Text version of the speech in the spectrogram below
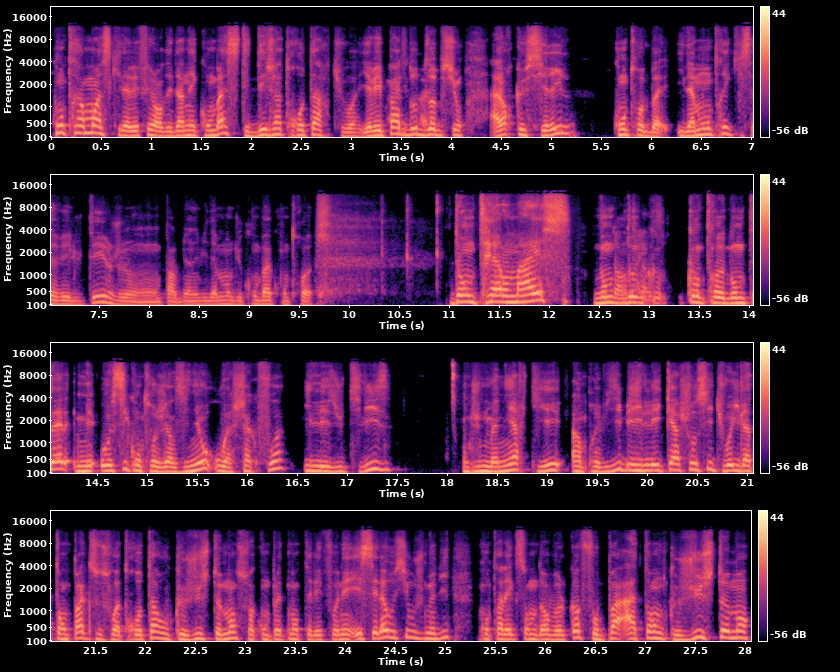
contrairement à ce qu'il avait fait lors des derniers combats, c'était déjà trop tard, tu vois. Il n'y avait pas Ouais, d'autres options. Alors que Cyril, contre, bah, il a montré qu'il savait lutter. Je- on parle bien évidemment du combat contre Dontel. donc, contre Dontel, mais aussi contre Gersigno, où à chaque fois, il les utilise d'une manière qui est imprévisible et il les cache aussi, tu vois, il attend pas que ce soit trop tard ou que justement ce soit complètement téléphoné. Et c'est là aussi où je me dis, contre Alexander Volkov, faut pas attendre que justement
